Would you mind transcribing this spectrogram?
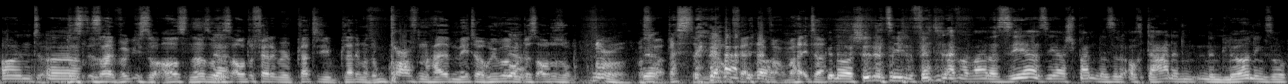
Und äh, Das ist halt wirklich so aus, ne? So Ja. das Auto fährt über die Platte, die Platte immer so boah, auf einen halben Meter rüber Ja. und das Auto so, was Ja. war das denn? Ja, und fährt genau. einfach weiter. Genau, schüttelt sich und fährt einfach weiter. Sehr, sehr spannend. Also auch da ein, ein Learning. So,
